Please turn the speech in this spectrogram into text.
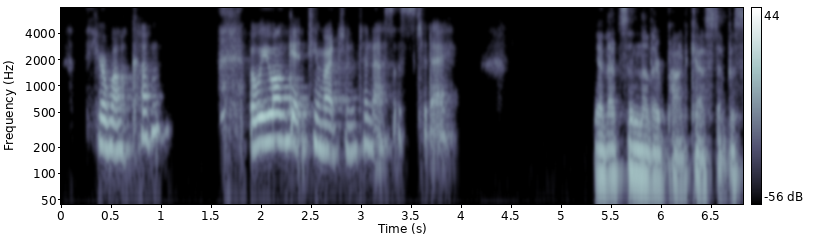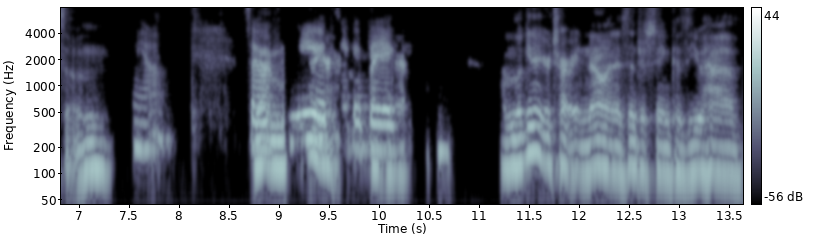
You're welcome. But we won't get too much into Nessus today. Yeah, that's another podcast episode. Yeah. So yeah, for me, it's like a big. I'm looking at your chart right now, and it's interesting because you have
